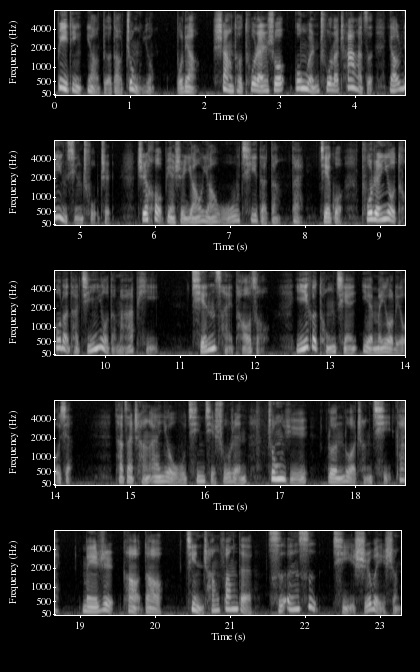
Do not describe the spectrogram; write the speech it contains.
必定要得到重用。不料上头突然说公文出了岔子，要另行处置。之后便是遥遥无期的等待。结果仆人又偷了他仅有的马匹、钱财逃走，一个铜钱也没有留下。他在长安又无亲戚熟人，终于沦落成乞丐，每日靠到。晋昌坊的慈恩寺乞食为生。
